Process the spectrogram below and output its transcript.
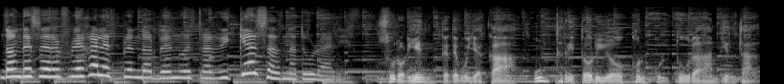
donde se refleja el esplendor de nuestras riquezas naturales. Suroriente de Boyacá, un territorio con cultura ambiental.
